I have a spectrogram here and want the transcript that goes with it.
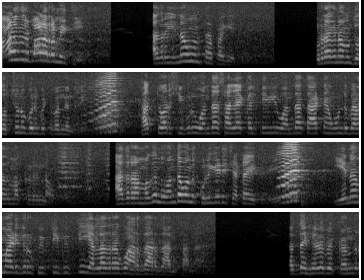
ಭಾಳ ಅಂದ್ರೆ ಭಾಳ ಆರಾಮೈತಿ ಆದ್ರೆ ಇನ್ನೂ ಒಂದು ತಪ್ಪಾಗೈತಿ ಊರಾಗ ನಮ್ಮ ದೋಸ್ತನು ಬಂದ್ಬಿಟ್ಟು ಬಂದನ್ರಿ. ಹತ್ತು ವರ್ಷ ಇಬ್ರು ಒಂದ ಶಾಲೆ ಕಲ್ತೀವಿ ಒಂದ ತಾಟ್ನ್ಯಾಗ ಉಂಡು ಬೆಳೆದ ಮಕ್ಕಳ್ರಿ ನಾವು. ಆದ್ರ ಆ ಮಗಂದು ಒಂದ ಒಂದು ಕುಲಿಗೇಡಿ ಚಟ ಐತ್ರಿ. ಏನ ಮಾಡಿದ್ರು ಫಿಫ್ಟಿ ಫಿಫ್ಟಿ ಎಲ್ಲದ್ರಾಗೂ ಅರ್ಧ ಅರ್ಧ ಅಂತಾನ. ಸದ್ಯ ಹೇಳ್ಬೇಕಂದ್ರ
